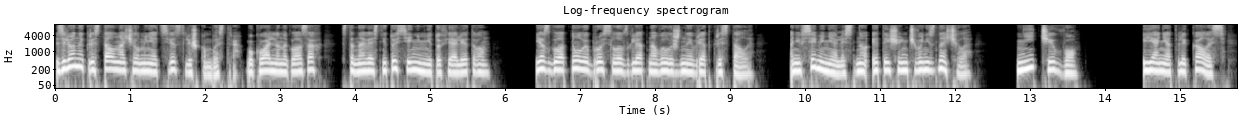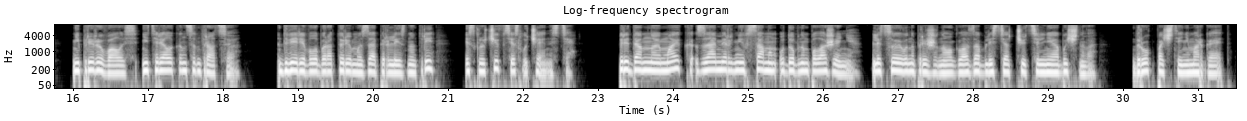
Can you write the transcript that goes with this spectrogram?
Зеленый кристалл начал менять цвет слишком быстро, буквально на глазах, становясь не то синим, не то фиолетовым. Я сглотнула и бросила взгляд на выложенные в ряд кристаллы. Они все менялись, но это еще ничего не значило. Ничего. Я не отвлекалась, не прерывалась, не теряла концентрацию. Двери в лабораторию мы заперли изнутри, исключив все случайности. Передо мной Майк замер не в самом удобном положении. Лицо его напряжено, глаза блестят чуть сильнее обычного. Друг почти не моргает.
